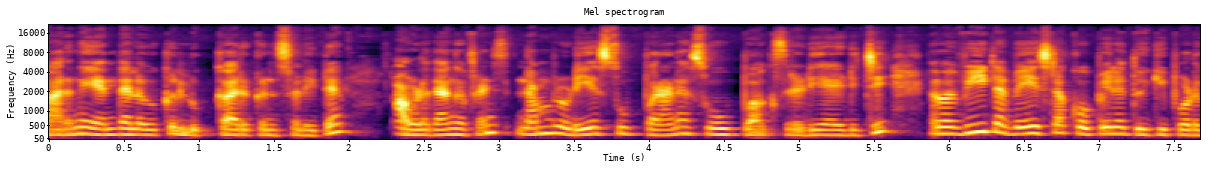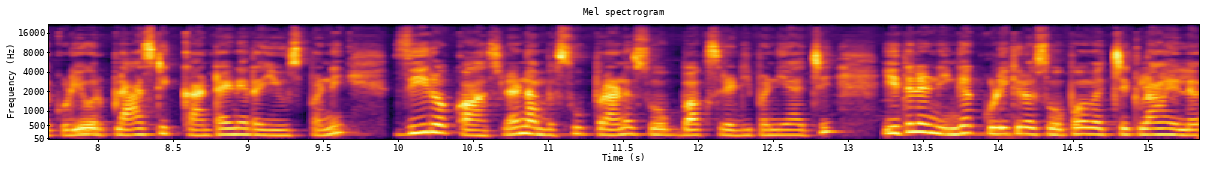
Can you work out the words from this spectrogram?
பாருங்கள் எந்த அளவுக்கு லுக்காக இருக்குன்னு சொல்லிட்டு. அவ்வளோதாங்க ஃப்ரெண்ட்ஸ் நம்மளுடைய சூப்பரான சோப் பாக்ஸ் ரெடி ஆகிடுச்சு நம்ம வீட்டில் வேஸ்ட்டாக குப்பையில் தூக்கி போடக்கூடிய ஒரு பிளாஸ்டிக் கண்டெய்னரை யூஸ் பண்ணி ஜீரோ காஸ்ட்டில் நம்ம சூப்பரான சோப் பாக்ஸ் ரெடி பண்ணியாச்சு. இதில் நீங்கள் குளிக்கிற சோப்பும் வச்சுக்கலாம் இல்லை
